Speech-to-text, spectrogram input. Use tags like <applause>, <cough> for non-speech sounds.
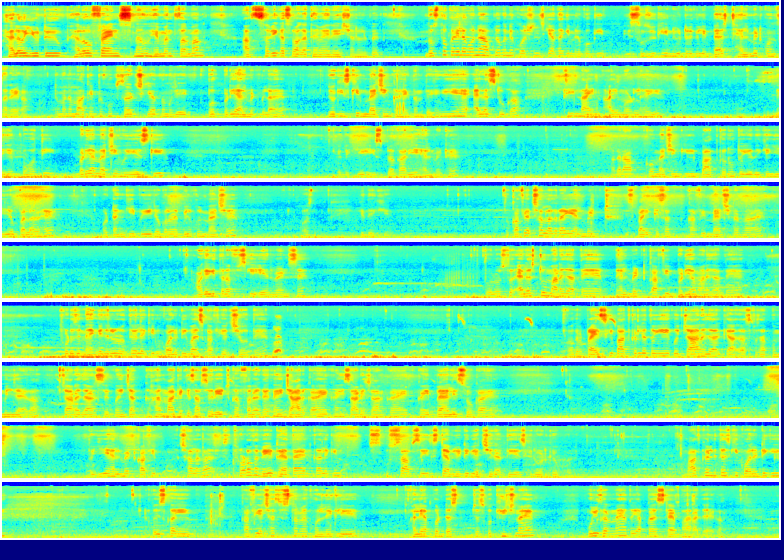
Hello YouTube hello friends मैं हूँ हेमंत वर्मा। आप सभी का स्वागत है मेरे इस चैनल पे। दोस्तों, कई लोगों ने, आप लोगों ने क्वेश्चंस किया था कि मेरे को कि सुजुकी इंडिविटर के लिए बेस्ट हेलमेट कौन सा रहेगा? तो मैंने मार्केट में खूब सर्च किया तो मुझे एक बहुत बढ़िया हेलमेट मिला है, जो कि इसकी मैचिंग का है एकदम। देखेंगे, ये है एल का थ्री नाइन आई मॉडल है ये। देखिए बहुत ही बढ़िया मैचिंग हुई है इसकी। देखिए, इस प्रकार ये हेलमेट है। अगर आपको मैचिंग की बात करूँ तो ये देखिए, ये जो कलर है और टंकी पे जो कलर है, बिल्कुल मैच है। और ये देखिए तो काफ़ी अच्छा लग रहा है ये हेलमेट इस बाइक के साथ, काफ़ी मैच कर रहा है। आगे की तरफ़ इसकी एयर वेंट्स है। तो दोस्तों एल एस टू माने जाते हैं हेलमेट काफ़ी बढ़िया माने जाते हैं। थोड़े से महँगे ज़रूर होते हैं, लेकिन क्वालिटी वाइज काफ़ी अच्छे होते हैं। अगर प्राइस की बात कर ले तो ये कोई चार हज़ार के आसपास आपको मिल जाएगा। चार हज़ार से कहीं चार, हर मार्केट के हिसाब से रेट का फ़र्क है। कहीं चार का है, कहीं साढ़े चार का है, कहीं बयालीस सौ का है। तो ये हेलमेट काफ़ी अच्छा लगा। थोड़ा सा वेट रहता है इनका, लेकिन उस हिसाब से स्टेबिलिटी भी अच्छी रहती है इसकी रोड के ऊपर। बात कर लेते हैं इसकी क्वालिटी की। तो इसका ये काफ़ी अच्छा सिस्टम है खोलने के लिए। खाली आपको डस्ट जस्ट को खींचना है। पुल करना है तो ये आपका स्टेप बाहर आ जाएगा।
